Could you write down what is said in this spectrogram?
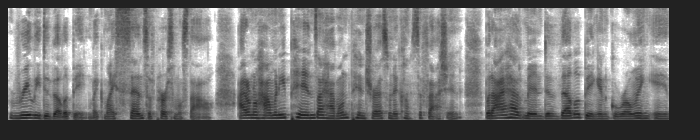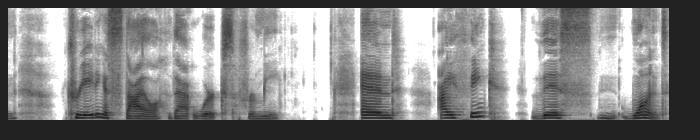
really developing, like my sense of personal style. I don't know how many pins I have on Pinterest when it comes to fashion, but I have been developing and growing in creating a style that works for me. And I think this want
